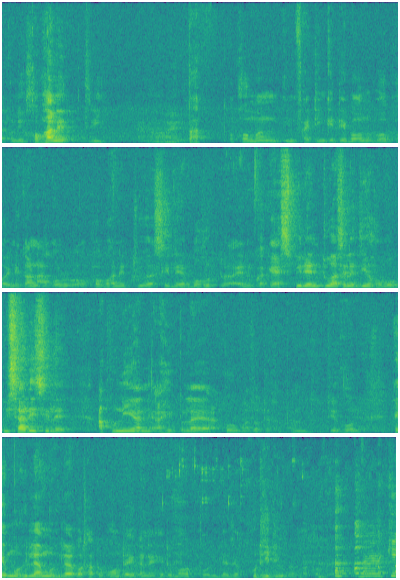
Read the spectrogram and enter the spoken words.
আপুনি সভানেত্ৰী তাত অকণমান ইনফাইটিং কেতিয়াবা অনুভৱ হয়নে? কাৰণ আগৰ সভানেত্ৰীও আছিলে বহুত এনেকুৱাকৈ এক্সপিৰিয়েণ্টো আছিলে যি হ'ব বিচাৰিছিলে। আপুনি আহি পেলাই আকৌ মাজতে সভানেত্ৰী হ'ল। সেই মহিলা মহিলাৰ কথাটো কওঁতে সেইকাৰণে সেইটো মনত পৰিলে যে সুধি দিওঁ এবাকতে মানে কি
